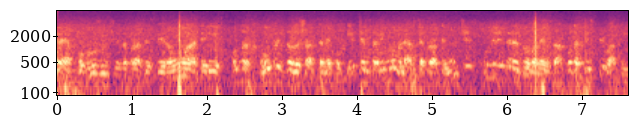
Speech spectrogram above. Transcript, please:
себе, погружуючи забрати сина у матері. Однак хлопець залишався непокірним та відмовлявся брати участь у мілітаризованих заходах і співати.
